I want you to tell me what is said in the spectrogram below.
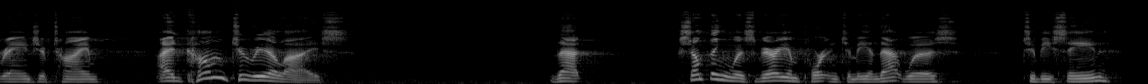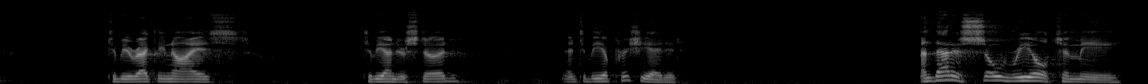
range of time, I had come to realize that something was very important to me, and that was to be seen, to be recognized, to be understood, and to be appreciated. And that is so real to me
